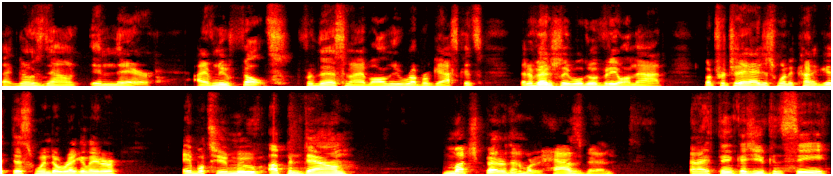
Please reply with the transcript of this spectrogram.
that goes down in there. I have new felts for this and I have all new rubber gaskets that eventually we'll do a video on that. But for today, I just want to kind of get this window regulator able to move up and down much better than what it has been. And I think, as you can see,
